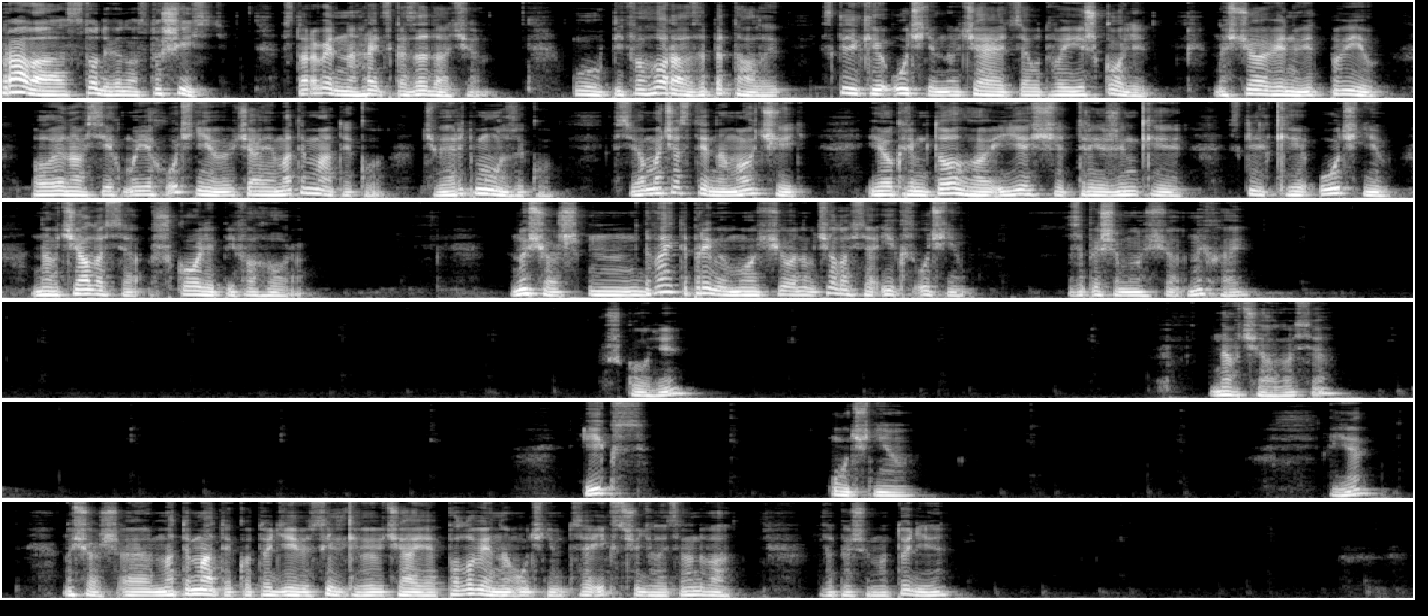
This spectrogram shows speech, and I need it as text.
Вправа 196. Старовинна грецька задача. У Піфагора запитали, скільки учнів навчається у твоїй школі. На що він відповів: половина всіх моїх учнів вивчає математику, чверть музику, сьома частина мовчить. І окрім того, є ще три жінки, скільки учнів навчалося в школі Піфагора. Ну що ж, давайте приймемо, що навчалося х учнів. Запишемо, що нехай. Школі навчалося Х учнів. Є? Ну що ж, е, математику тоді скільки вивчає половина учнів, це х, що ділиться на 2. Запишемо тоді.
